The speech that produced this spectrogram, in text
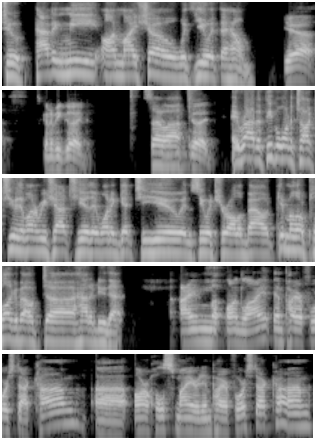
to having me on my show with you at the helm. Yes, it's going to be good. So be good. Hey, Rob, if people want to talk to you, they want to reach out to you, they want to get to you and see what you're all about, give them a little plug about uh, how to do that. I'm online, empireforce.com, uh, R. Hulsmeyer at empireforce.com.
